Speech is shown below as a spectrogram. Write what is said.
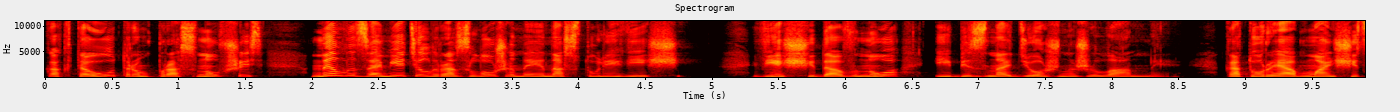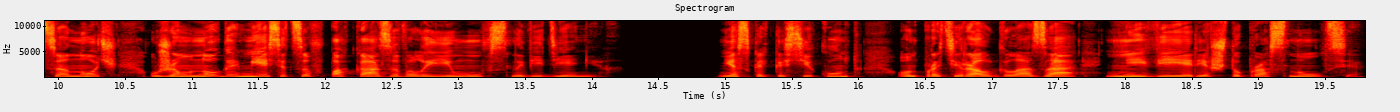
Как-то утром, проснувшись, Нелла заметил разложенные на стуле вещи. Вещи давно и безнадежно желанные, которые обманщица ночь уже много месяцев показывала ему в сновидениях. Несколько секунд он протирал глаза, не веря, что проснулся.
